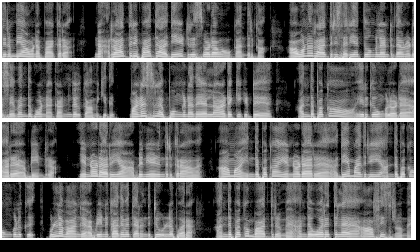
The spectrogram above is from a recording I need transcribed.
திரும்பியும் அவனை பார்க்கறா நான் ராத்திரி பார்த்து அதே ட்ரெஸ்ஸோட அவன் உட்காந்துருக்கான் அவனும் ராத்திரி சரியா தூங்கலன்றதை அவனோட செவந்து போன கண்கள் காமிக்குது. மனசுல பொங்கினதையெல்லாம் அடக்கிக்கிட்டு அந்த பக்கம் இருக்கு உங்களோட அறை அப்படின்றா. என்னோட அறையா? அப்படின்னு எழுந்திருக்கிறான் அவன். ஆமா இந்த பக்கம் என்னோட அறை. அதே மாதிரி அந்த பக்கம் உங்களுக்கு. உள்ள வாங்க அப்படின்னு கதவை திறந்துட்டு உள்ள போறா. அந்த பக்கம் பாத்ரூமு அந்த ஓரத்துல ஆஃபீஸ் ரூமு.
